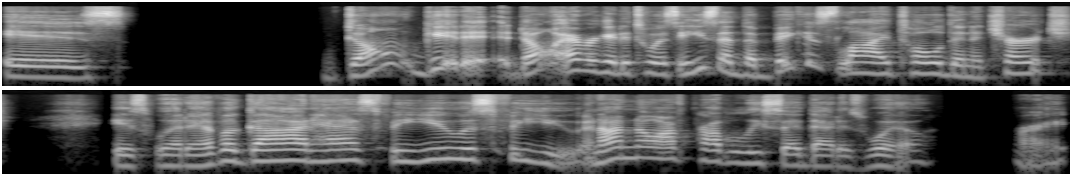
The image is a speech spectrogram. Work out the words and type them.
is don't get it, don't ever get it twisted. He said the biggest lie told in a church is whatever God has for you is for you. And I know I've probably said that as well, right?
